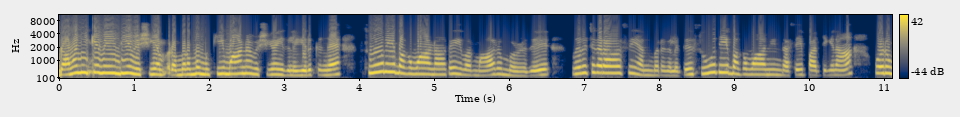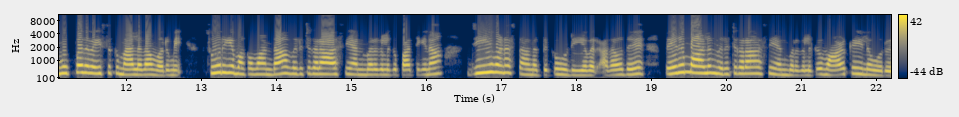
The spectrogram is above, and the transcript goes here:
கவனிக்க வேண்டிய விஷயம் ரொம்ப ரொம்ப முக்கியமான விஷயம் இதுல இருக்குங்க. சூரிய பகவானாக இவர் மாறும் பொழுது விருச்சகராசி அன்பர்களுக்கு சூரிய பகவானின் தசை பாத்தீங்கன்னா ஒரு முப்பது வயசுக்கு மேலதான் வருமே. சூரிய பகவான் தான் விருச்சகராசி அன்பர்களுக்கு பாத்தீங்கன்னா ஜீவனஸ்தானத்துக்கு உரியவர். அதாவது பெரும்பாலும் விருச்சகராசி அன்பர்களுக்கு வாழ்க்கையில ஒரு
